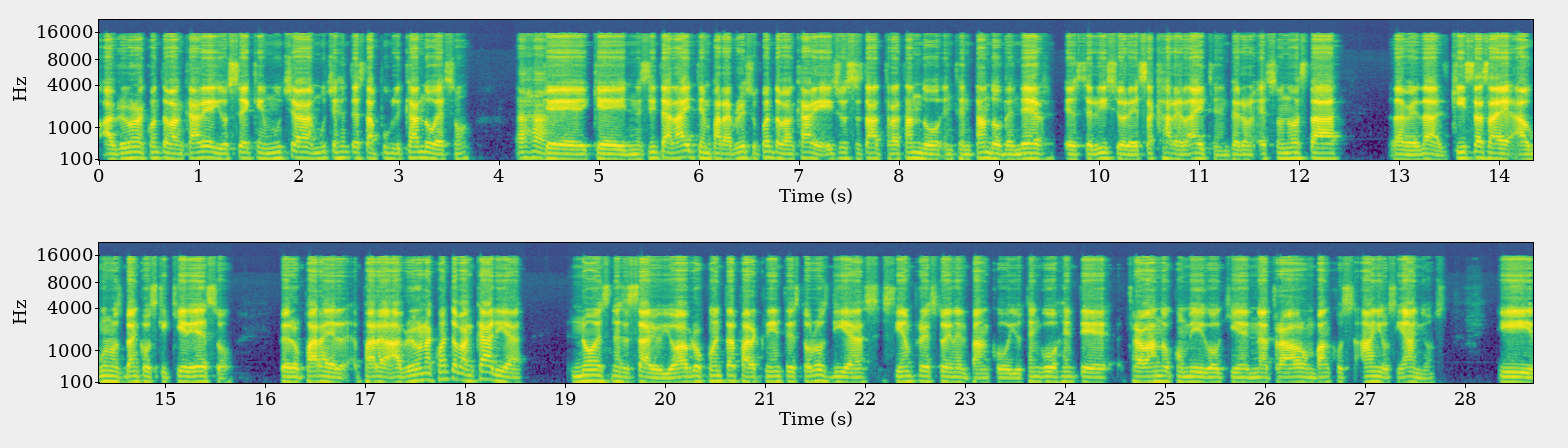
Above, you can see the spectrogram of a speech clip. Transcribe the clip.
abrir una cuenta bancaria. Yo sé que mucha, mucha gente está publicando eso. Que, que, necesita el ITIN para abrir su cuenta bancaria. Ellos están tratando, intentando vender el servicio de sacar el ITIN, pero eso no está la verdad. Quizás hay algunos bancos que quieren eso, pero para, el, para abrir una cuenta bancaria no es necesario. Yo abro cuenta para clientes todos los días, siempre estoy en el banco. Yo tengo gente trabajando conmigo quien ha trabajado en bancos años y años y,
